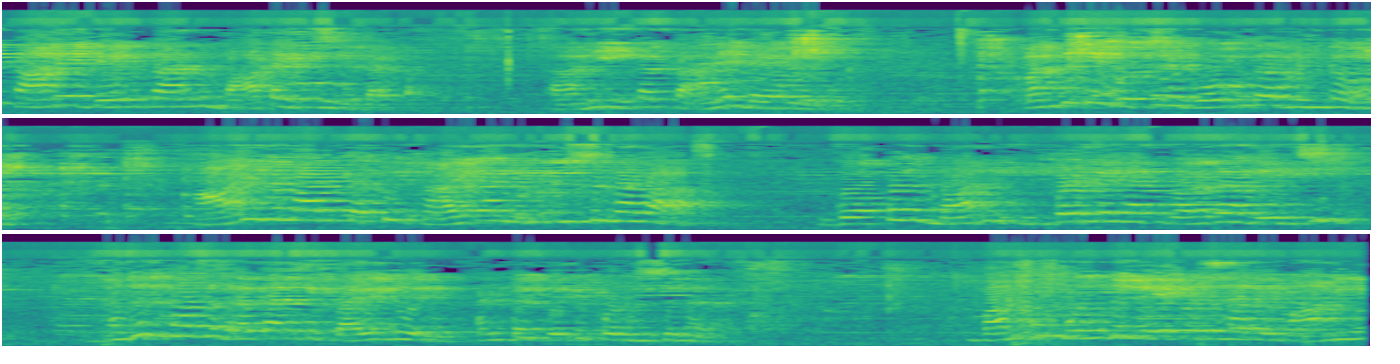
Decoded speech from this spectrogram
తానే లేవుతానని మాట ఇచ్చిందట. కానీ ఇంకా తానే లేవలేదు. అందుకే వచ్చిన గోపిక బృందం ఆడిన మాట తప్పి హాయిగా నిద్రిస్తున్నావా? గొప్పలు మాని ఇప్పటికైనా త్వరగా లేచి ధనుర్మాస వ్రతానికి బయలుదేరు అంటూ పెట్టి పొడుస్తున్నారు. మనం ముందు లేవచ్చినది మామిని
